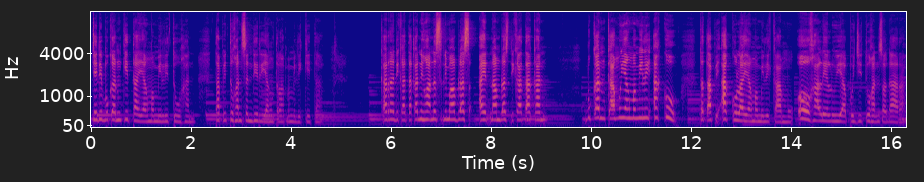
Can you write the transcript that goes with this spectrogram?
Jadi bukan kita yang memilih Tuhan, tapi Tuhan sendiri yang telah memilih kita. Karena dikatakan Yohanes 15 ayat 16 dikatakan, bukan kamu yang memilih aku, tetapi akulah yang memilih kamu. Oh haleluya, puji Tuhan saudara.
